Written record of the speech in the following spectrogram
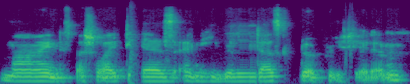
mind special ideas and he really does come to appreciate him.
